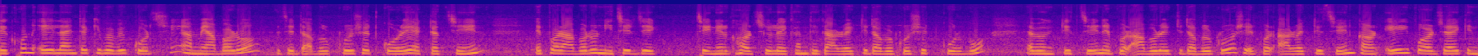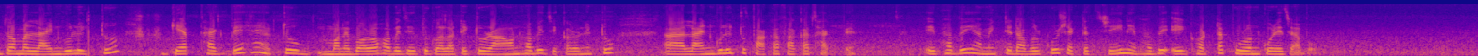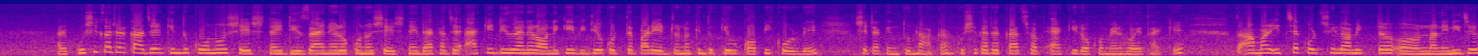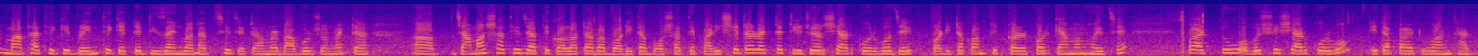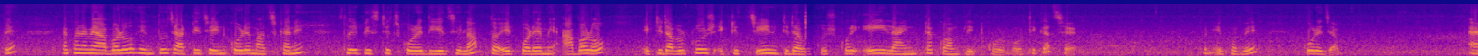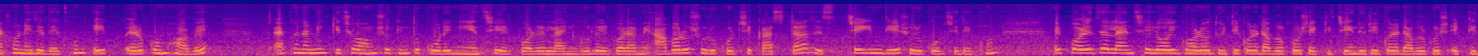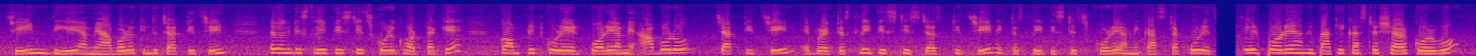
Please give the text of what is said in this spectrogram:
দেখুন, এই লাইনটা কীভাবে করছি, আমি আবারও যে ডাবল ক্রোশেট করে একটা চেন এরপর আবারও নিচের যে চেনের ঘর ছিল, এখান থেকে আরও একটি ডাবল ক্রোশেট করব এবং একটি চেন এরপর আবারও একটি ডাবল ক্রোশ এরপর আরও একটি চেন কারণ এই পর্যায়ে কিন্তু আমার লাইনগুলো একটু গ্যাপ থাকবে। হ্যাঁ একটু মানে বড় হবে, যেহেতু গলাটা একটু রাউন্ড হবে, যে কারণে একটু লাইনগুলো একটু ফাঁকা ফাঁকা থাকবে। এভাবেই আমি একটা ডাবল ক্রোশ একটা চেইন, এভাবে এই ঘরটা পূরণ করে যাব। আর কুশি কাটের কাজের কিন্তু কোনো শেষ নেই, ডিজাইনেরও কোনো শেষ নেই। দেখা যায় একই ডিজাইনের অনেকেই ভিডিও করতে পারে, এর জন্য কিন্তু কেউ কপি করবে, সেটা কিন্তু না। কারণ কুশি কাটের কাজ সব একই রকমের হয়ে থাকে। তো আমার ইচ্ছে করছিল আমি একটা মানে নিজের মাথা থেকে ব্রেন থেকে একটা ডিজাইন বানাচ্ছি, যেটা আমার বাবুর জন্য একটা জামার সাথে যাতে গলাটা বা বডিটা বসাতে পারি, সেটারও একটা টিউটোরিয়াল শেয়ার করব যে বডিটা কমপ্লিট করার পর কেমন হয়েছে। পার্ট টু অবশ্যই শেয়ার করব, এটা পার্ট ওয়ান থাকবে। এখন আমি আবারও কিন্তু চারটি চেইন করে মাঝখানে স্লিপ স্টিচ করে দিয়েছিলাম। তো এরপরে আমি আবারও একটি ডাবল ক্রোশ, একটি চেইন, একটি ডাবল ক্রোশ করে এই লাইনটা কমপ্লিট করব, ঠিক আছে? এখন এভাবে করে যাব। এখন এই যে দেখুন, এই এরকম হবে। এখন আমি কিছু অংশ কিন্তু করে নিয়েছি এরপরের লাইনগুলো। এরপর আমি আবারও শুরু করছি কাজটা চেইন দিয়ে শুরু করছি, দেখুন। এরপরে যে লাইন ছিল, ওই ঘরেও দুইটি করে ডাবল ক্রোশ একটি চেইন দুটি করে ডাবল ক্রোশ একটি চেইন দিয়ে আমি আবারও কিন্তু চারটি চেইন এবং একটি স্লিপ স্টিচ করে ঘরটাকে কমপ্লিট করে এরপরে আমি আবারও চারটি চেইন এরপর একটা স্লিপ স্টিচ চারটি চেইন একটা স্লিপ স্টিচ করে আমি কাজটা করেছি এরপরে আমি বাকি কাজটা শেয়ার করব।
